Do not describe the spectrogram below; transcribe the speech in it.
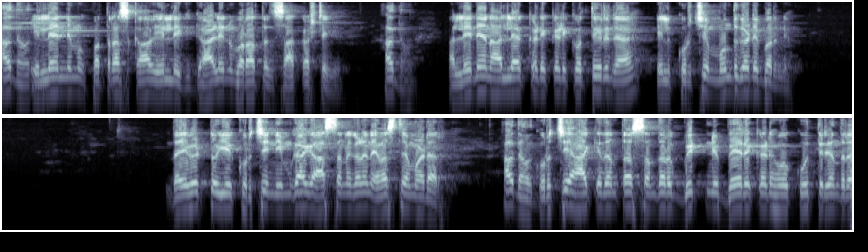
ಹೌದು ಇಲ್ಲೇ ನಿಮ್ಗೆ ಪತ್ರಾಸ್ ಕಾವ್ ಎಲ್ಲಿ ಗಾಳಿನ ಬರತ್ತದ ಸಾಕಷ್ಟಿಗೆ ಹೌದೌದು ಅಲ್ಲೇನೇನು ಅಲ್ಲೇ ಕಡೆ ಕಡೆ ಕೂತೀರಿನ ಇಲ್ಲಿ ಕುರ್ಚಿ ಮುಂದ್ಗಡೆ ಬರ್ನಿ ನೀವು. ದಯವಿಟ್ಟು ಈ ಕುರ್ಚಿ ನಿಮ್ಗಾಗಿ ಆಸನಗಳನ್ನ ವ್ಯವಸ್ಥೆ ಮಾಡ್ಯಾರ. ಹೌದೌದು ಕುರ್ಚಿ ಹಾಕಿದಂತ ಸಂದರ್ಭ ಬಿಟ್ಟು ನೀವು ಬೇರೆ ಕಡೆ ಹೋಗಿ ಕೂತಿರಿ ಅಂದ್ರ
